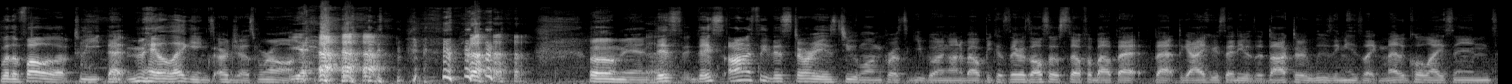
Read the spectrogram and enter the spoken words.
With a follow up tweet that male leggings are just wrong. yeah. Oh man, Uh. this this honestly this story is too long for us to keep going on about because there was also stuff about that that guy who said he was a doctor losing his like medical license.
